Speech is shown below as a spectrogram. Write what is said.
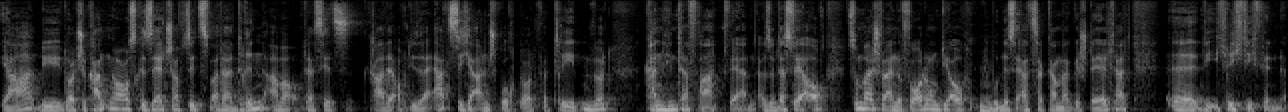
ja, die Deutsche Krankenhausgesellschaft sitzt zwar da drin, aber ob das jetzt gerade auch dieser ärztliche Anspruch dort vertreten wird, kann hinterfragt werden. Also das wäre auch zum Beispiel eine Forderung, die auch die hm. Bundesärztekammer gestellt hat, äh, die ich richtig finde.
